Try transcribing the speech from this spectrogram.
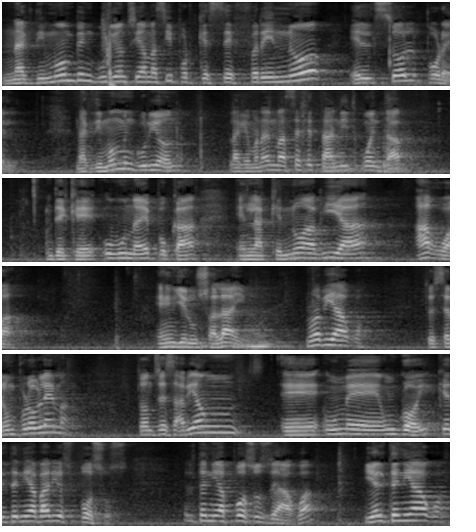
Nagdimón Ben Gurión se llama así porque se frenó el sol por él. Nagdimón Ben Gurión, la Gemara en Maseje Tanit cuenta de que hubo una época en la que no había agua en Jerusalén. No había agua. Entonces era un problema. Entonces había un, eh, un, eh, un goy que él tenía varios pozos. Él tenía pozos de agua y él tenía agua.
